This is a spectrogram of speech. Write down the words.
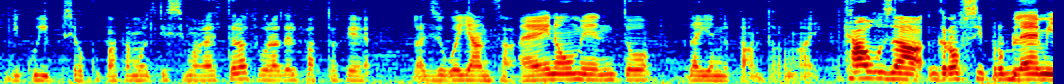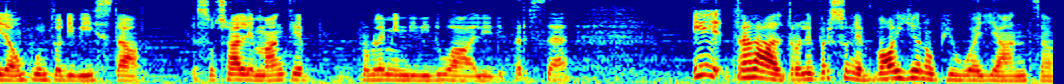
di cui si è occupata moltissimo la letteratura, del fatto che la disuguaglianza è in aumento dagli anni 80 ormai. Causa grossi problemi da un punto di vista sociale, ma anche problemi individuali di per sé e tra l'altro le persone vogliono più uguaglianza,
